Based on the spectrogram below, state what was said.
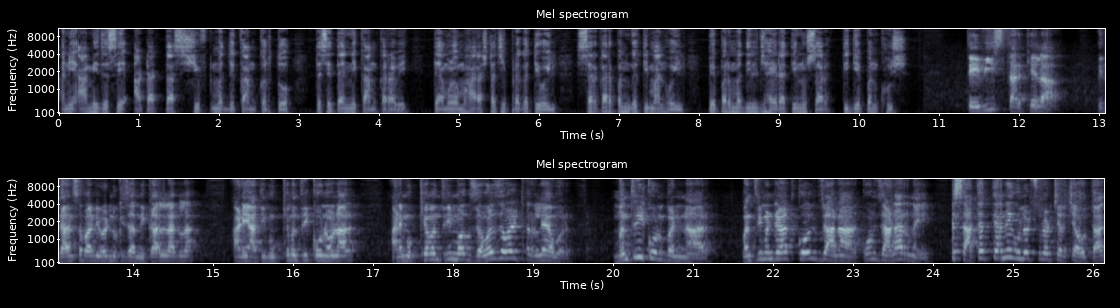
आणि आम्ही जसे आठ आठ तास शिफ्टमध्ये काम करतो तसे त्यांनी काम करावे. त्यामुळे महाराष्ट्राची प्रगती होईल सरकार पण गतिमान होईल. पेपरमधील जाहिरातीनुसार तिघे पण खुश. तेवीस तारखेला विधानसभा निवडणुकीचा निकाल लागला आणि आधी मुख्यमंत्री कोण होणार? आणि मुख्यमंत्री मग जवळजवळ ठरल्यावर मंत्री कोण बनणार? मंत्रिमंडळात कोण जाणार? कोण जाणार नाही? सातत्याने उलटसुलट चर्चा होतात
